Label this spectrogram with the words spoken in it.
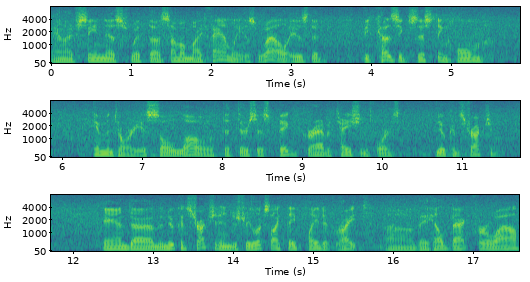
and I've seen this with uh, some of my family as well, is that because existing home inventory is so low that there's this big gravitation towards new construction. And uh, the new construction industry looks like they played it right. Uh, they held back for a while,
